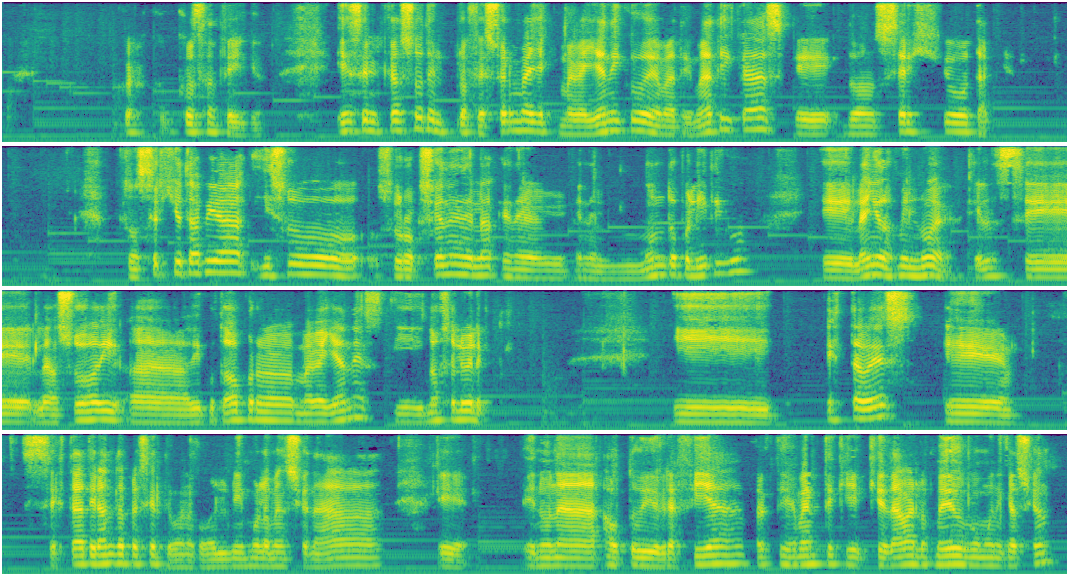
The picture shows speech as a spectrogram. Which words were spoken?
cosas de. Es el caso del profesor magallánico de matemáticas, eh, don Sergio Tapia. Don Sergio Tapia hizo su erupción en el, mundo político eh, el año 2009. Él se lanzó a, diputado por Magallanes y no salió electo. Y esta vez eh, se está tirando al presidente, bueno, como él mismo lo mencionaba, eh, en una autobiografía prácticamente que, que daba en los medios de comunicación,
